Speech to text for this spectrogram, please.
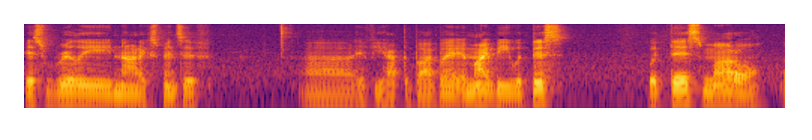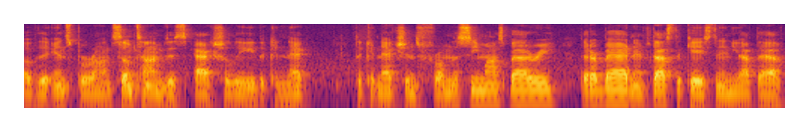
It's really not expensive uh, if you have to buy, but it might be with this with this model of the Inspiron, sometimes it's actually the connect the connections from the CMOS battery that are bad and if that's the case then you have to have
